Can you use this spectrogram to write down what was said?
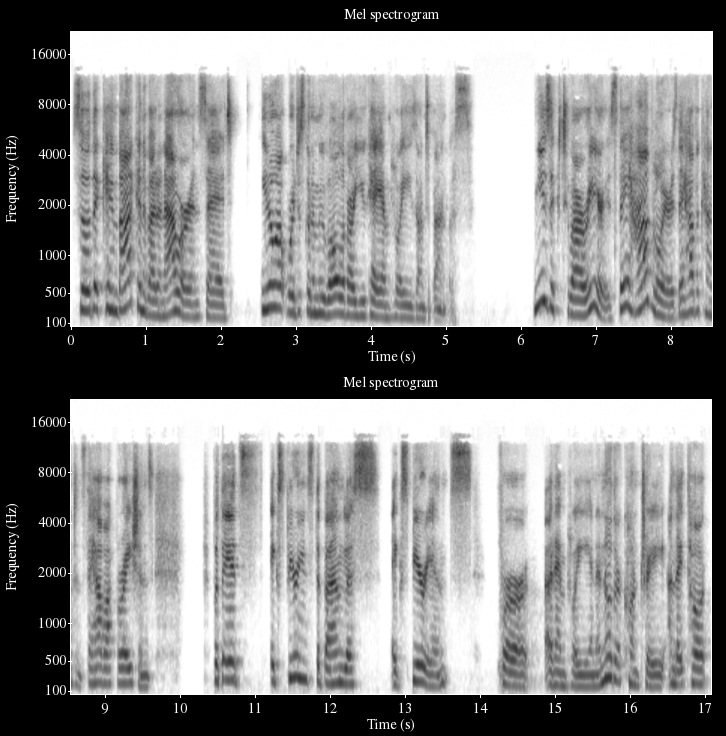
So they came back in about an hour and said, you know what, we're just going to move all of our UK employees onto Boundless music to our ears. They have lawyers, they have accountants, they have operations, but they had experienced the boundless experience for an employee in another country. And they thought,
